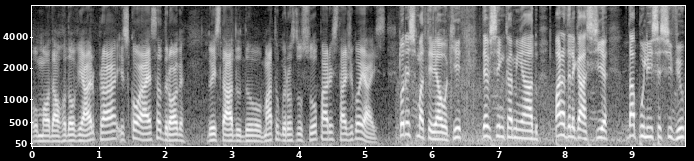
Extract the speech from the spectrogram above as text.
o modal rodoviário para escoar essa droga do estado do Mato Grosso do Sul para o estado de Goiás. Todo esse material aqui deve ser encaminhado para a delegacia da Polícia Civil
